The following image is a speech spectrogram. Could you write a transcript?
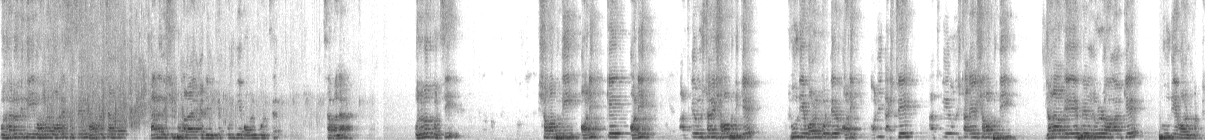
প্রধান অতিথি মোহাম্মদ ওয়ারেস হোসেন, মহাপরিচালক বাংলাদেশ শিল্পকলা একাডেমিকে ফুল দিয়ে বরণ করছেন শাবানা। অনুরোধ করছি সভাপতি অনেককে, অনেক, আজকের অনুষ্ঠানের সভাপতিকে ফুল দিয়ে বরণ করতে অনেক অনেক আসছে। আজকের অনুষ্ঠানের সভাপতি জনাব এ এফ এম নুরুর রহমানকে ফুল দিয়ে বরণ করতে।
